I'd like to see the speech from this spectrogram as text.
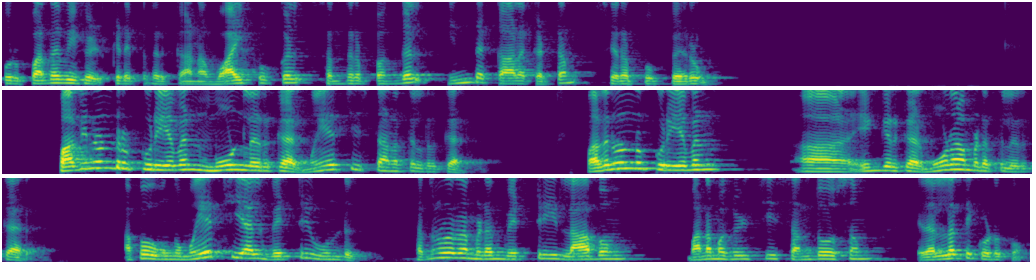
ஒரு பதவிகள் கிடைப்பதற்கான வாய்ப்புகள் சந்தர்ப்பங்கள் இந்த காலகட்டம் சிறப்பு பெறும். பதினொன்றுக்குரியவன் மூணில் இருக்கார். முயற்சி ஸ்தானத்தில் இருக்கார். பதினொன்றுக்குரியவன் எங்கே இருக்கார்? மூணாம் இடத்தில் இருக்கார். அப்போது உங்கள் முயற்சியால் வெற்றி உண்டு. பதினோராம் இடம் வெற்றி லாபம் மனமகிழ்ச்சி சந்தோஷம் இதெல்லாத்தையும் கொடுக்கும்.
